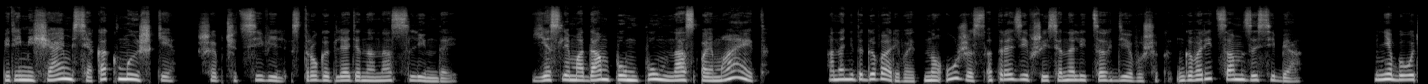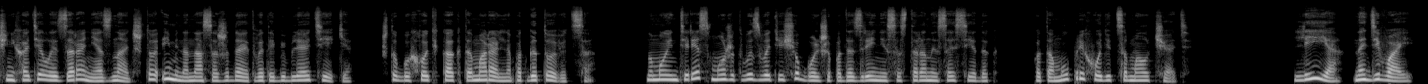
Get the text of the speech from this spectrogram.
перемещаемся, как мышки», — шепчет Сивиль, строго глядя на нас с Линдой. «Если мадам Пум-Пум нас поймает...» Она не договаривает, но ужас, отразившийся на лицах девушек, говорит сам за себя. Мне бы очень хотелось заранее знать, что именно нас ожидает в этой библиотеке, чтобы хоть как-то морально подготовиться. Но мой интерес может вызвать еще больше подозрений со стороны соседок, потому приходится молчать. «Лия, надевай!»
